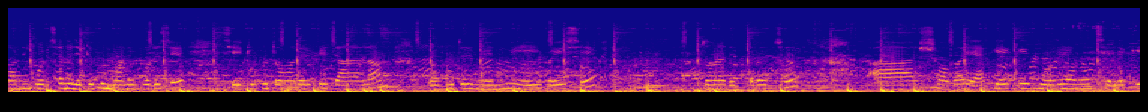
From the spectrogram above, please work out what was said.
মনে পড়ছে না, যেটুকু মনে পড়েছে, সেইটুকু তোমাদেরকে জানালাম, প্রভুদের মেনু এই হয়েছে, তোমরা দেখতে পাচ্ছ সবাই একে একে করে আমার ছেলেকে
